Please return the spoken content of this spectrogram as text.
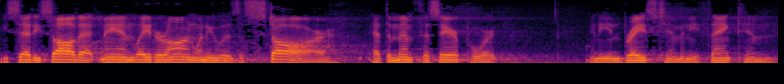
He said he saw that man later on when he was a star at the Memphis airport, and he embraced him and he thanked him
